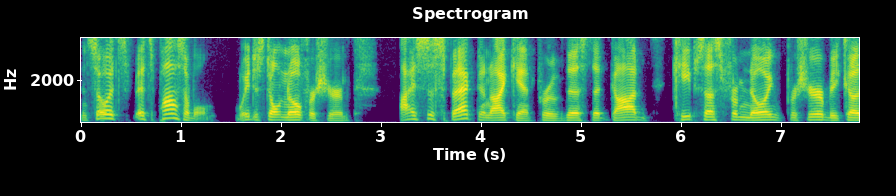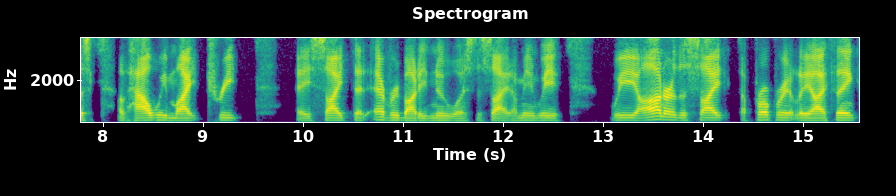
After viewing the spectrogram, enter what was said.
And so it's it's possible. We just don't know for sure. I suspect, and I can't prove this, that God keeps us from knowing for sure because of how we might treat a site that everybody knew was the site. I mean, we we honor the site appropriately, I think,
